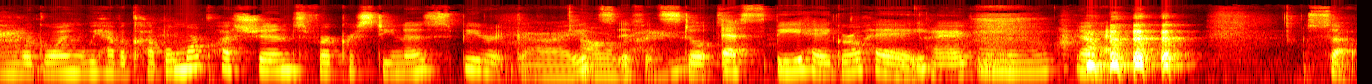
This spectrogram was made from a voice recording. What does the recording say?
And we're going, we have a couple more questions for Christina's spirit guides. If it's still Espe, hey girl, hey. Hey, girl. Okay. so,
